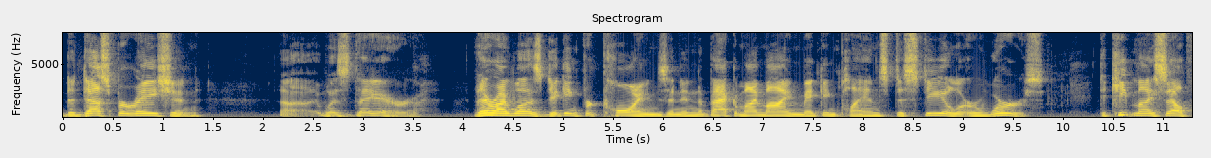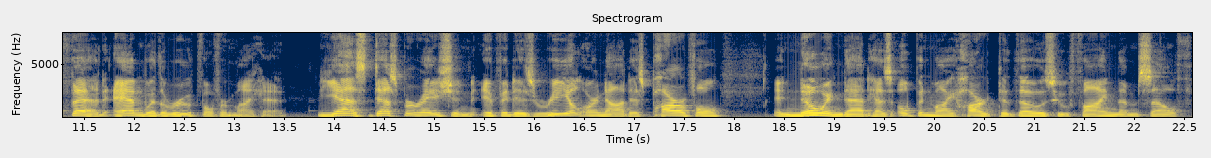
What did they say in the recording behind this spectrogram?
The desperation uh, was there. There I was digging for coins and in the back of my mind making plans to steal or worse, to keep myself fed and with a roof over my head. yes, desperation, if it is real or not, is powerful, and knowing that has opened my heart to those who find themselves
